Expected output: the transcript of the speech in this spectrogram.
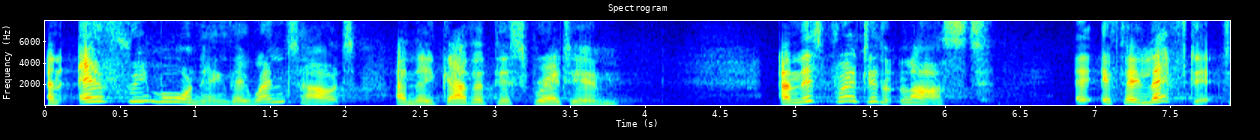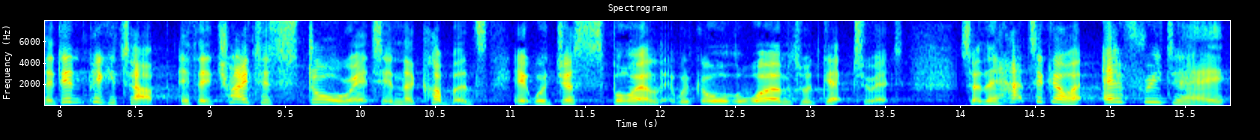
And every morning they went out and they gathered this bread in. And this bread didn't last. If they left it, if they didn't pick it up, if they tried to store it in the cupboards, it would just spoil. It would go, all the worms would get to it. So they had to go out every day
